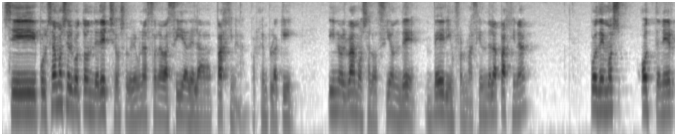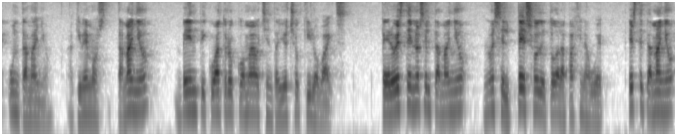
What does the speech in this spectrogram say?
Si pulsamos el botón derecho sobre una zona vacía de la página, por ejemplo aquí, y nos vamos a la opción de ver información de la página, podemos obtener un tamaño. Aquí vemos tamaño, 24,88 kilobytes. Pero este no es el tamaño, no es el peso de toda la página web. Este tamaño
